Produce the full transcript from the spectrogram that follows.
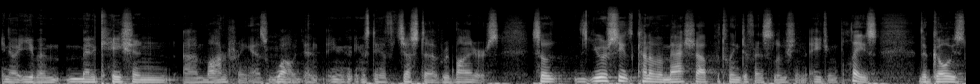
you know, even medication uh, monitoring as well, mm-hmm. and, instead of just uh, reminders. So you'll see kind of a mashup between different solutions aging place. The goal is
